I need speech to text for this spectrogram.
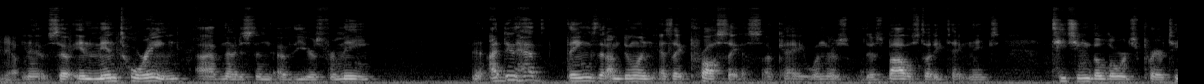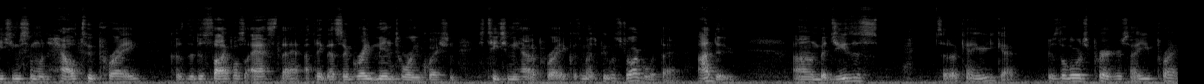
Yep. You know, so in mentoring, I've noticed in, over the years for me, you know, I do have things that I'm doing as a process. Okay, when there's there's Bible study techniques, teaching the Lord's prayer, teaching someone how to pray, because the disciples asked that. I think that's a great mentoring question. Is teaching me how to pray, because most people struggle with that. I do, um, but Jesus said, "Okay, here you go. Here's the Lord's prayer. Here's how you pray."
